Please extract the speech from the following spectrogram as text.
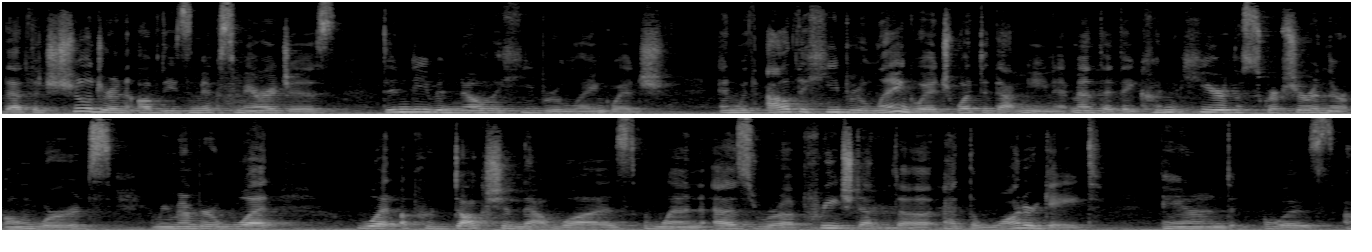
that the children of these mixed marriages didn't even know the Hebrew language. And without the Hebrew language, what did that mean? It meant that they couldn't hear the scripture in their own words. And remember what, what a production that was when Ezra preached at the, at the Water Gate and was uh,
